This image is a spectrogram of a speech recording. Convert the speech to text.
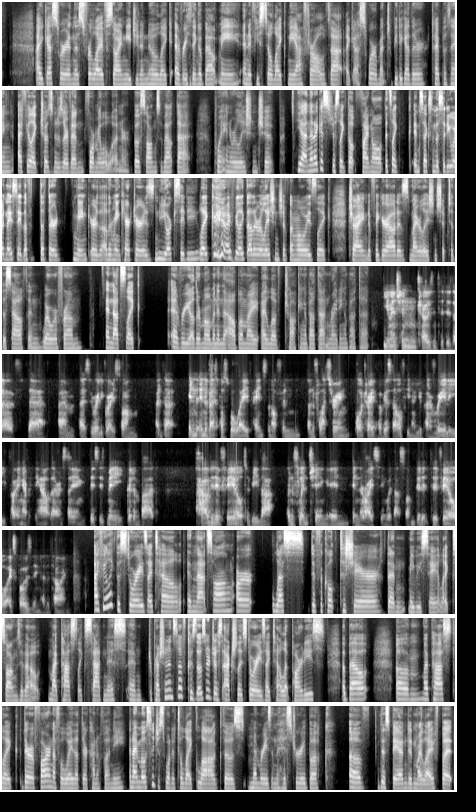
I guess we're in this for life, so I need you to know like everything about me. And if you still like me after all of that, I guess we're meant to be together type of thing. I feel like Chosen to Deserve and Formula One are both songs about that point in a relationship. Yeah, and then I guess just like the final, it's like in Sex in the City when they say the the third main or the other main character is New York City. Like I feel like the other relationship I'm always like trying to figure out is my relationship to the South and where we're from and that's like every other moment in the album. I I love talking about that and writing about that. You mentioned "Chosen to Deserve" there. Um, that's a really great song. Uh, that in in the best possible way paints an often unflattering portrait of yourself. You know, you're kind of really putting everything out there and saying, "This is me, good and bad." How did it feel to be that unflinching in in the writing with that song? Did it did it feel exposing at the time? I feel like the stories I tell in that song are less difficult to share than maybe say like songs about my past like sadness and depression and stuff because those are just actually stories I tell at parties about um my past like they're far enough away that they're kind of funny and I mostly just wanted to like log those memories in the history book of this band in my life but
